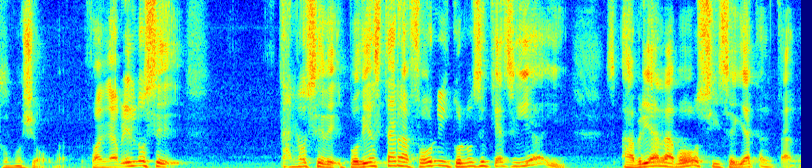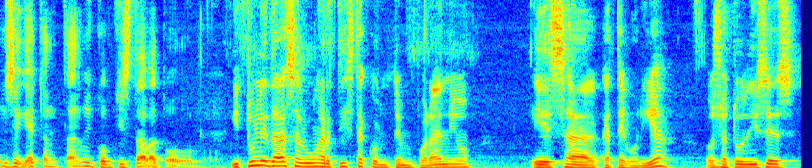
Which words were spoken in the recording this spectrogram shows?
Como showman. Juan Gabriel no se, ah, no se, podía estar afónico, no sé qué hacía y abría la voz y seguía cantando y seguía cantando y conquistaba todo. ¿no? ¿Y tú le das a algún artista contemporáneo esa categoría? O sea, tú dices,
